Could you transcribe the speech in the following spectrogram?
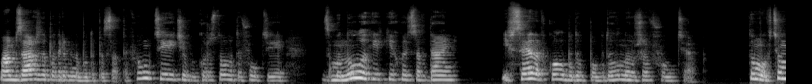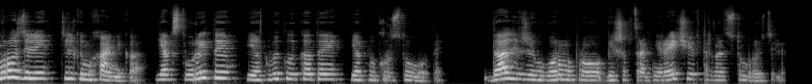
Вам завжди потрібно буде писати функції чи використовувати функції з минулих якихось завдань, і все навколо буде побудовано вже в функціях. Тому в цьому розділі тільки механіка: як створити, як викликати, як використовувати. Далі вже говоримо про більш абстрактні речі в 13 розділі.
